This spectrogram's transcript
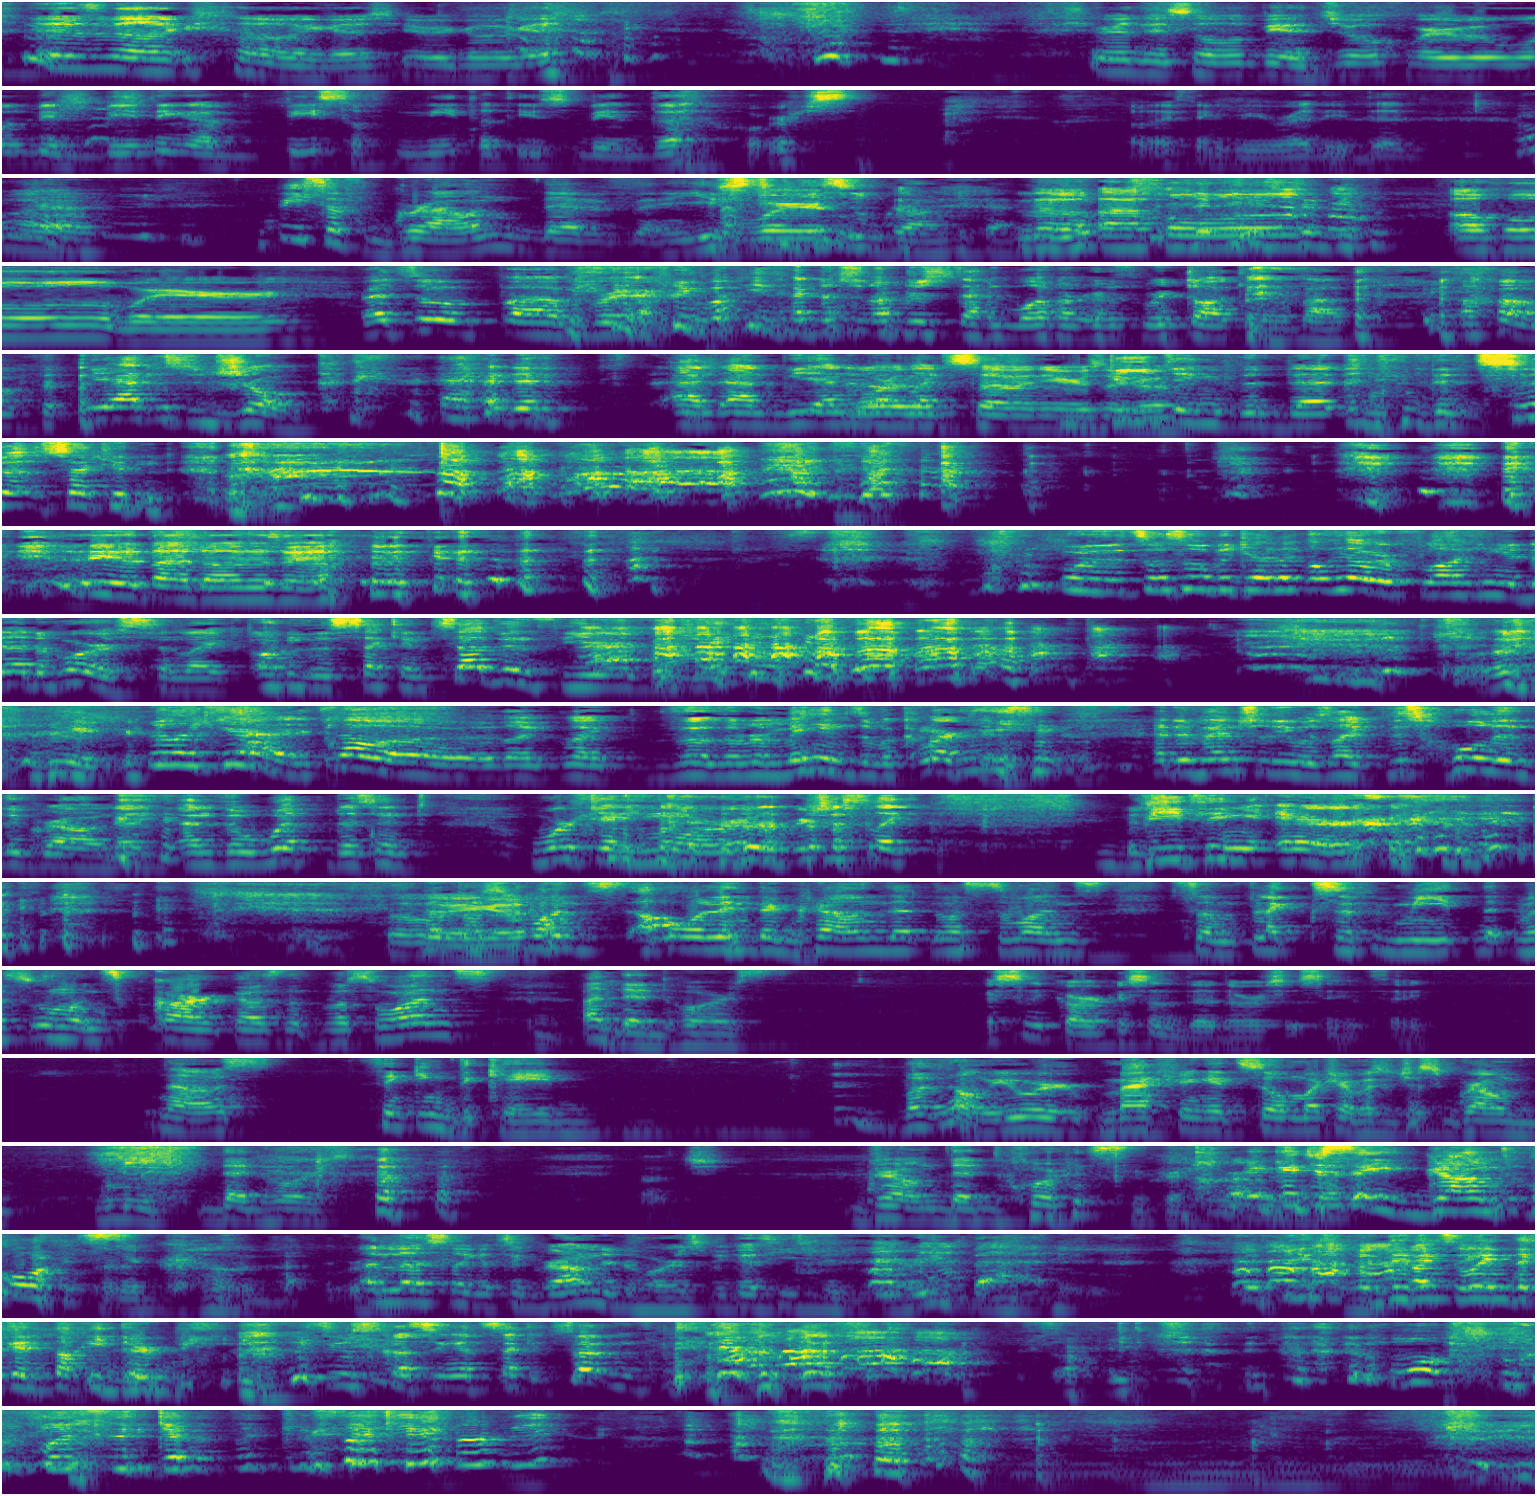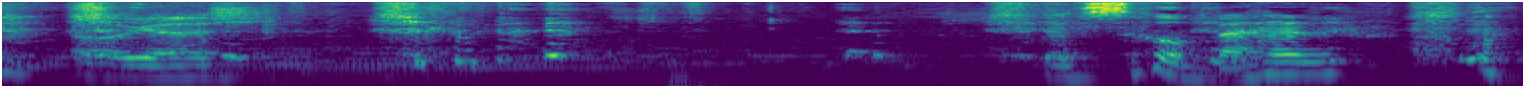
this is like, oh my gosh, here we go again. Sure, this won't be a joke where we won't be beating a piece of meat that used to be a dead horse. But I think we already did. Yeah. Piece of ground that that used Where- to Piece of ground. No, a Used to hole, a hole where Right, so uh, for everybody that doesn't understand what on earth we're talking about, um, we had this joke, and it, and and we ended More up than like seven years ago. beating the dead the se- second. Natatawa niya sa'yo. Well, so so we kind of like, oh yeah, we're flogging a dead horse, and like on the second seventh year, you're like, yeah, it's now a like like the, the remains of a carcass, and eventually it was like this hole in the ground, and, and the whip doesn't work anymore. we're just like beating air. Oh that was god. once a hole in the ground. That was once some flecks of meat. That was once carcass. That was once a dead horse. Isn't carcass and dead horse the same thing? No, I was thinking decayed. But no, you were mashing it so much. I was just ground meat, dead horse, Ouch. ground dead horse. Ground. I could just say ground horse. the ground. Unless like it's a grounded horse because he's been very bad. But didn't win the Kentucky Derby. Because he was cussing at second seventh. Sorry. what, what place did he get at the Kentucky Derby? Oh gosh. It's so bad.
